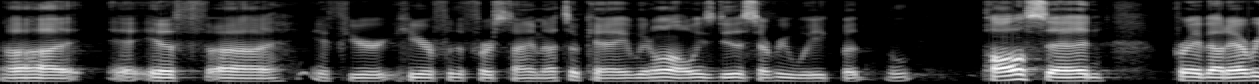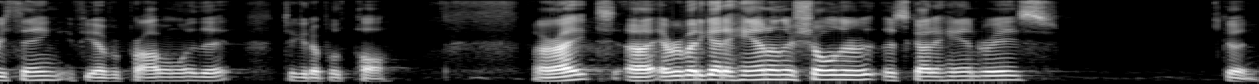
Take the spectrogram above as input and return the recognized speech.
Uh, if, uh, if you're here for the first time, that's okay. We don't always do this every week, but Paul said, pray about everything. If you have a problem with it, take it up with Paul. All right? Uh, everybody got a hand on their shoulder that's got a hand raised? Good.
